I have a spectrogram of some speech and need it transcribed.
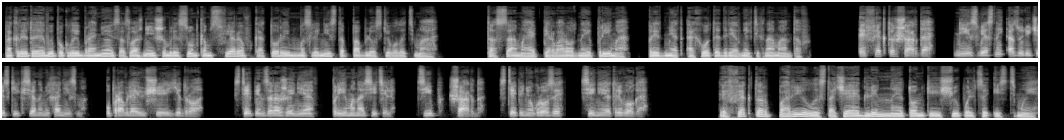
покрытая выпуклой броней со сложнейшим рисунком сферы, в которой маслянисто поблескивала тьма. Та самая первородная прима, предмет охоты древних техномантов. Эффектор шарда. Неизвестный азурический ксеномеханизм. Управляющее ядро. Степень заражения – прима-носитель. Тип – шард. Степень угрозы – синяя тревога. Эффектор парил, источая длинные тонкие щупальца из тьмы,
